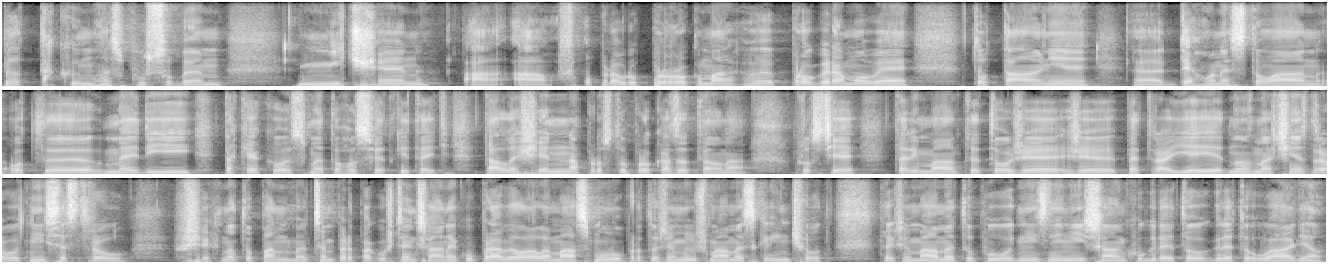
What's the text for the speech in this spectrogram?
byl takovýmhle způsobem ničen a, a opravdu programa, programově totálně eh, dehonestován od médií, tak jako jsme toho svědky teď. Ta lež je naprosto prokazatelná. Prostě tady máte to, že, že Petra je jednoznačně zdravotní sestrou. Všechno to pan Cemper pak už ten článek upravil, ale má smůlu, protože my už máme screenshot, takže máme to původní znění článku, kde to, kde to uváděl.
